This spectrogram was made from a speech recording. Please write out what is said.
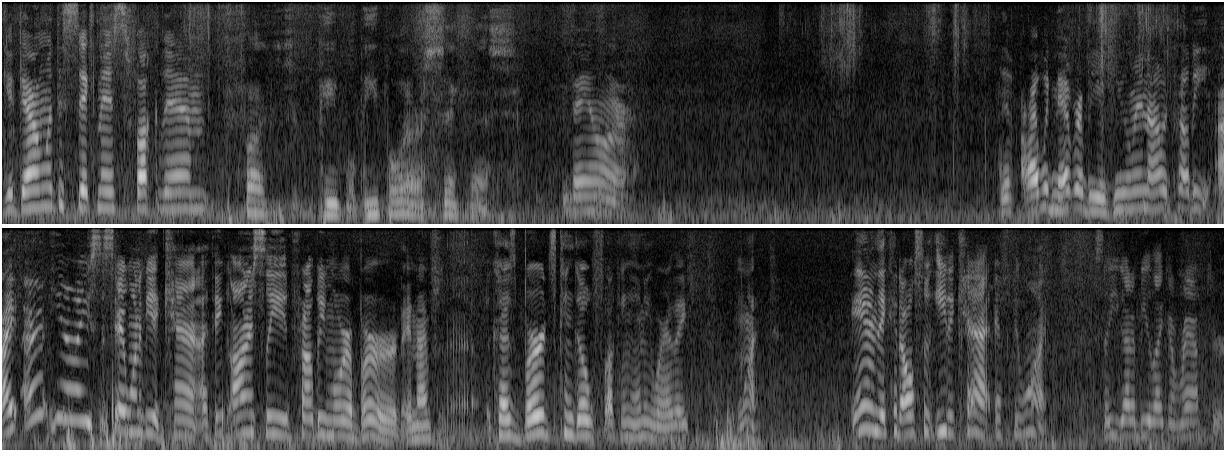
Get down with the sickness. Fuck them. Fuck people. People are a sickness. They are. If I would never be a human. I would probably. I, I. You know. I used to say I want to be a cat. I think honestly, probably more a bird. And I've, because birds can go fucking anywhere they want, and they could also eat a cat if they want. So you got to be like a raptor.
